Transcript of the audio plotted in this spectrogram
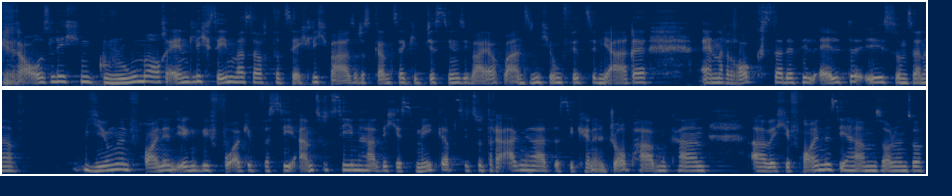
grauslichen Groomer auch endlich sehen, was er auch tatsächlich war. Also das Ganze ergibt ja Sinn. Sie war ja auch wahnsinnig jung, 14 Jahre, ein Rockstar, der viel älter ist und seiner jungen Freundin irgendwie vorgibt, was sie anzuziehen hat, welches Make-up sie zu tragen hat, dass sie keinen Job haben kann, äh, welche Freunde sie haben soll und so,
